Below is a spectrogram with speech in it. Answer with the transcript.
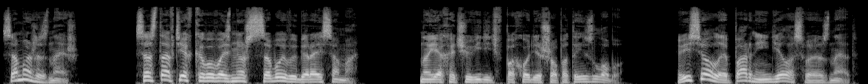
сама же знаешь. Состав тех, кого возьмешь с собой, выбирай сама. Но я хочу видеть в походе шепота и злобу. Веселые парни и дело свое знают.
